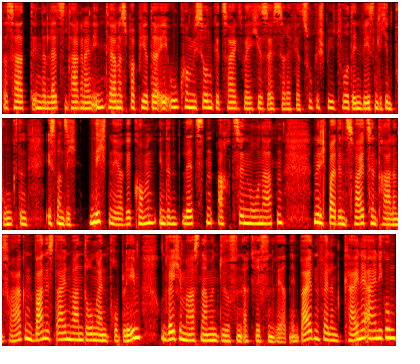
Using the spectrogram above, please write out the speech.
Das hat in den letzten Tagen ein internes Papier der EU-Kommission gezeigt, welches SRF ja zugespielt wurde. In wesentlichen Punkten ist man sich nicht näher gekommen in den letzten 18 Monaten, nämlich bei den zwei zentralen Fragen, wann ist Einwanderung ein Problem und welche Maßnahmen dürfen ergriffen werden. In beiden Fällen keine Einigung.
